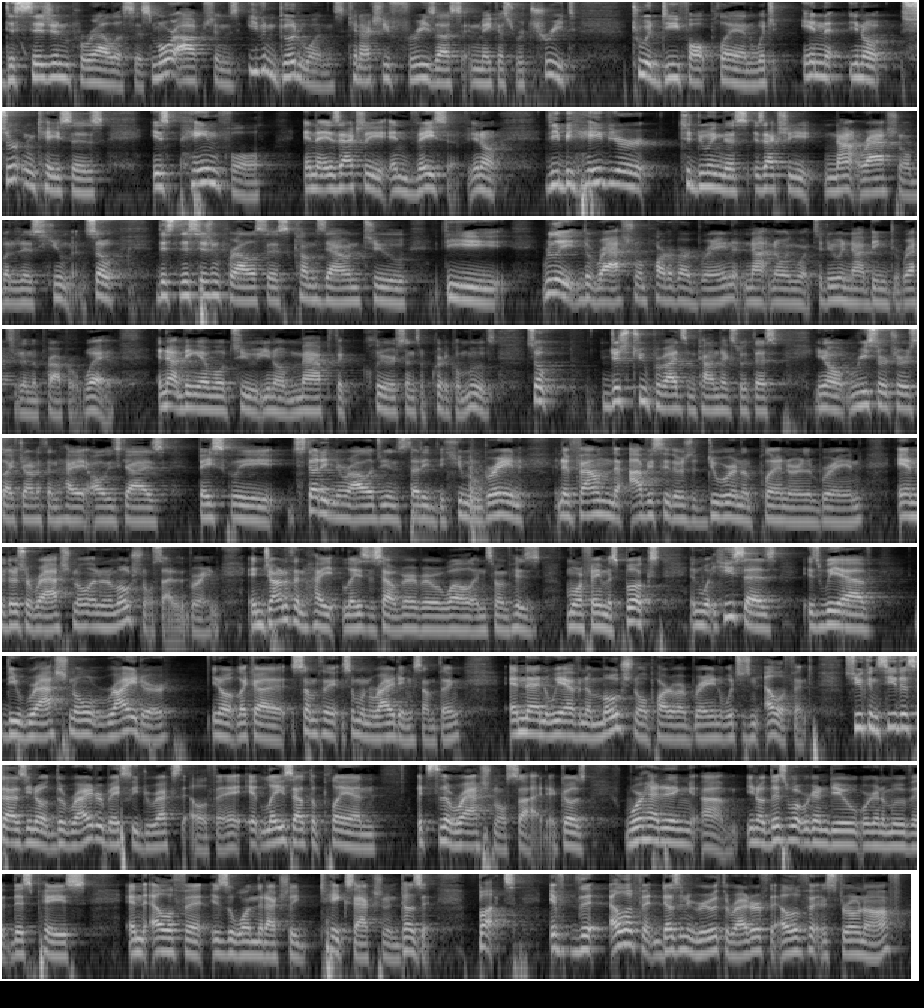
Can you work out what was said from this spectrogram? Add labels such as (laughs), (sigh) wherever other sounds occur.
decision paralysis. More options, even good ones, can actually freeze us and make us retreat to a default plan, which in you know certain cases is painful and is actually invasive. You know, the behavior to doing this is actually not rational, but it is human. So this decision paralysis comes down to the really the rational part of our brain not knowing what to do and not being directed in the proper way and not being able to you know map the clear sense of critical moves. So just to provide some context with this you know researchers like jonathan haidt all these guys basically studied neurology and studied the human brain and have found that obviously there's a doer and a planner in the brain and there's a rational and an emotional side of the brain and jonathan haidt lays this out very very well in some of his more famous books and what he says is we have the rational writer you know, like a something someone writing something. And then we have an emotional part of our brain, which is an elephant. So you can see this as, you know, the writer basically directs the elephant. It, it lays out the plan. It's the rational side. It goes, we're heading, um, you know, this is what we're going to do. We're going to move at this pace. And the elephant is the one that actually takes action and does it. But if the elephant doesn't agree with the rider, if the elephant is thrown off,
